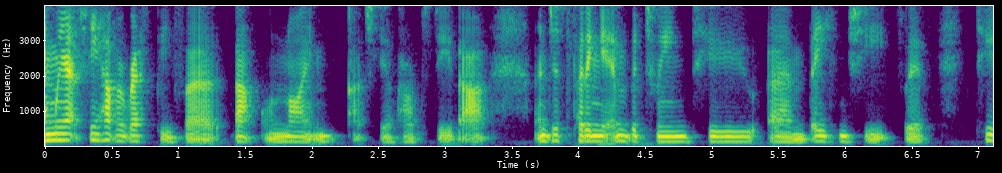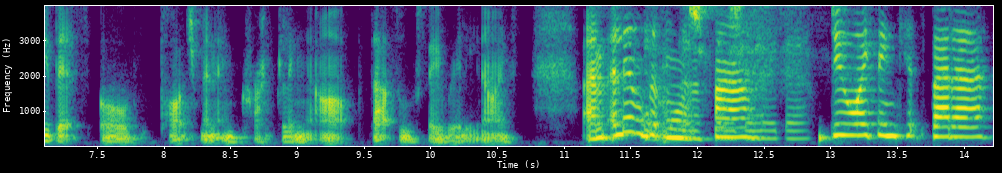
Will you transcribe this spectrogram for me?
And we actually have a recipe for that online, actually, of how to do that. And just putting it in between two um, baking sheets with two bits of parchment and crackling it up. That's also really nice. Um, a little That's bit more of a fan. Do I think it's better?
